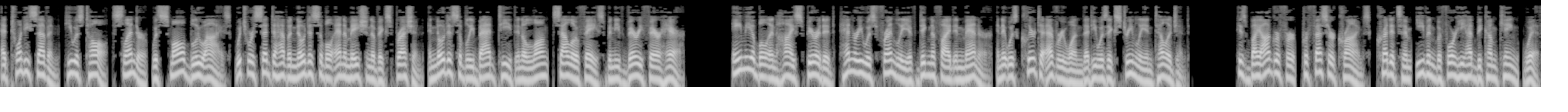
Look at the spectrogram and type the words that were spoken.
At 27, he was tall, slender, with small blue eyes, which were said to have a noticeable animation of expression, and noticeably bad teeth in a long, sallow face beneath very fair hair. Amiable and high-spirited, Henry was friendly if dignified in manner, and it was clear to everyone that he was extremely intelligent. His biographer, Professor Chrimes, credits him, even before he had become king, with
